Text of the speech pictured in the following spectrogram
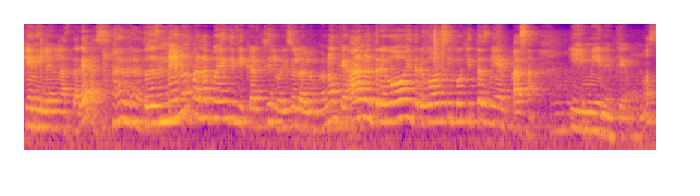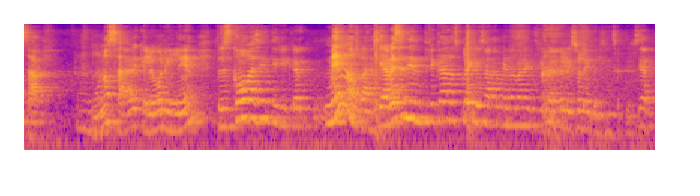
que ni leen las tareas. Entonces, menos van a poder identificar si lo hizo el alumno, ¿no? Que, ah, lo entregó, entregó cinco hojitas, bien, pasa. Y miren, que uno sabe. Uno sabe que luego ni leen. Entonces, ¿cómo vas a identificar? Menos van. Si a veces identifican los plagios, ahora menos van a identificar que lo hizo la inteligencia artificial.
